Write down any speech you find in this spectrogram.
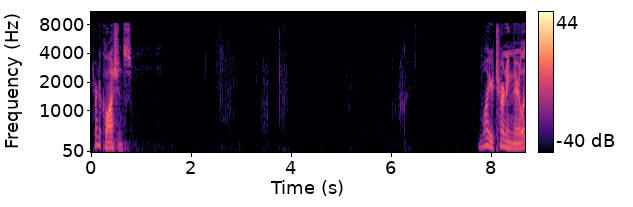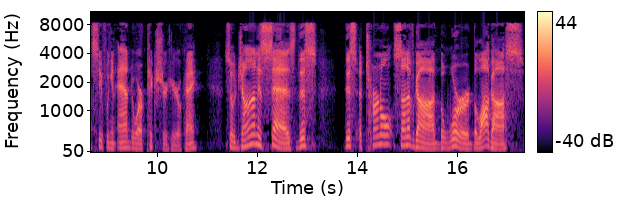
Turn to Colossians. While you're turning there, let's see if we can add to our picture here, okay? So John is, says this, this eternal Son of God, the Word, the Logos,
